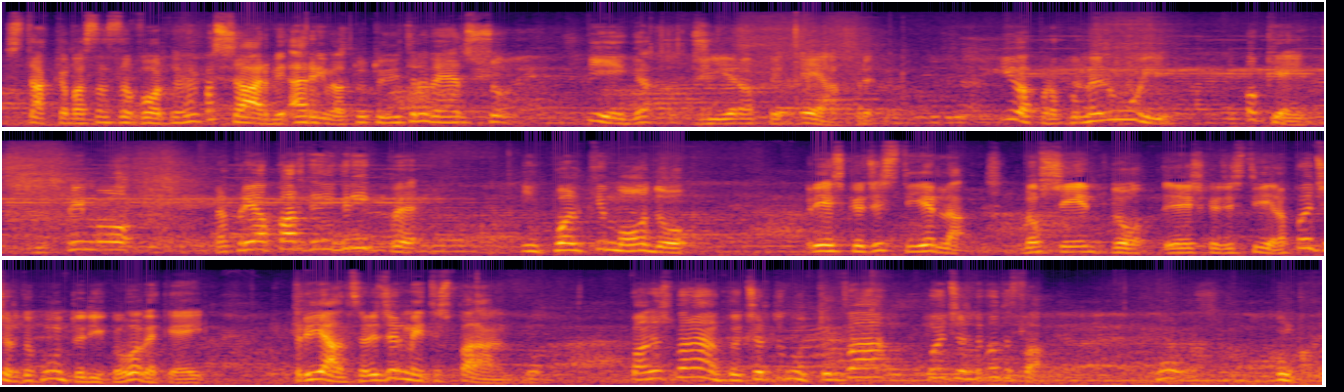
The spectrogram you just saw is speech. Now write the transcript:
stacca abbastanza forte per passarmi, arriva tutto di traverso, piega, gira e apre. Io apro come lui, ok, primo- la prima parte di grip in qualche modo riesco a gestirla, lo sento, riesco a gestirla, poi a un certo punto dico, vabbè ok, rialzo leggermente e spalanco. Quando spalanco a un certo punto va, poi a un certo punto fa. Boom.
